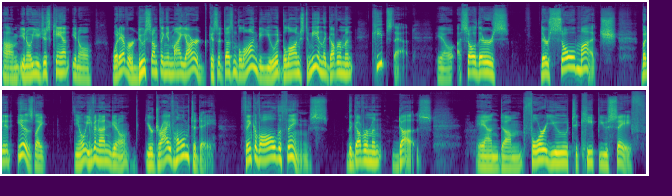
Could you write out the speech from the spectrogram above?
um, you know, you just can't, you know, whatever, do something in my yard because it doesn't belong to you. It belongs to me, and the government keeps that. You know, uh, so there's there's so much, but it is like, you know, even on you know your drive home today, think of all the things the government does, and um, for you to keep you safe.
